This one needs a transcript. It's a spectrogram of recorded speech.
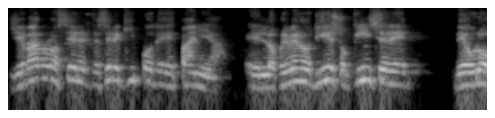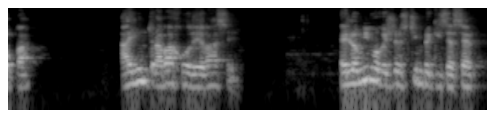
llevarlo a ser el tercer equipo de España, en los primeros 10 o 15 de, de Europa, hay un trabajo de base. Es lo mismo que yo siempre quise hacer.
